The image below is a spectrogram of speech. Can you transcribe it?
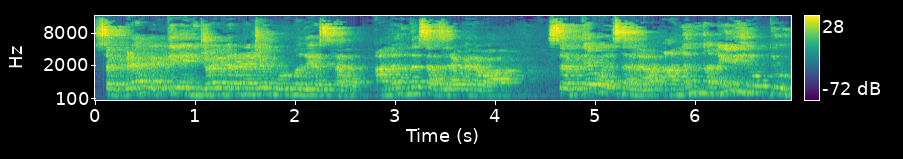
सगळ्या व्यक्ती एन्जॉय करण्याच्या मूडमध्ये असतात. आनंद साजरा करावा. सरत्या वर्षाला आनंदाने निरोप देऊन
